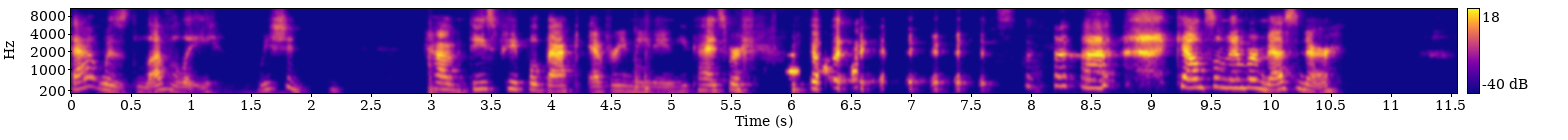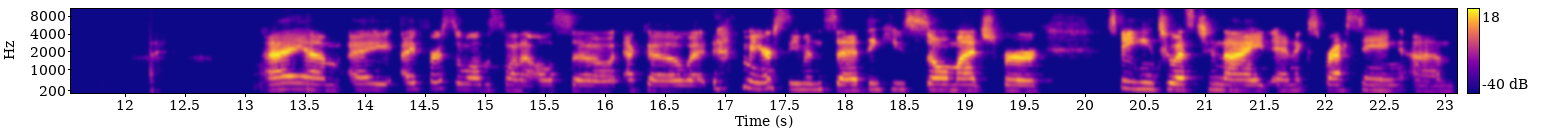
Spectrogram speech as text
that was lovely. We should have these people back every meeting. You guys were fabulous. Councilmember Messner. I um I I first of all just want to also echo what Mayor Seaman said. Thank you so much for speaking to us tonight and expressing um,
